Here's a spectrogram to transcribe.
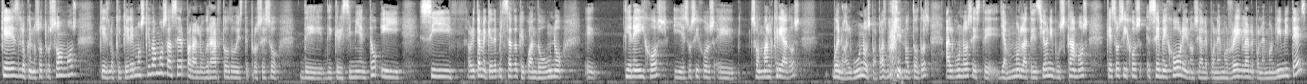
qué es lo que nosotros somos, qué es lo que queremos, qué vamos a hacer para lograr todo este proceso de, de crecimiento. Y si ahorita me quedé pensando que cuando uno eh, tiene hijos y esos hijos son malcriados, bueno, algunos papás, porque no todos, algunos este, llamamos la atención y buscamos que esos hijos se mejoren, o sea, le ponemos reglas, le ponemos límites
